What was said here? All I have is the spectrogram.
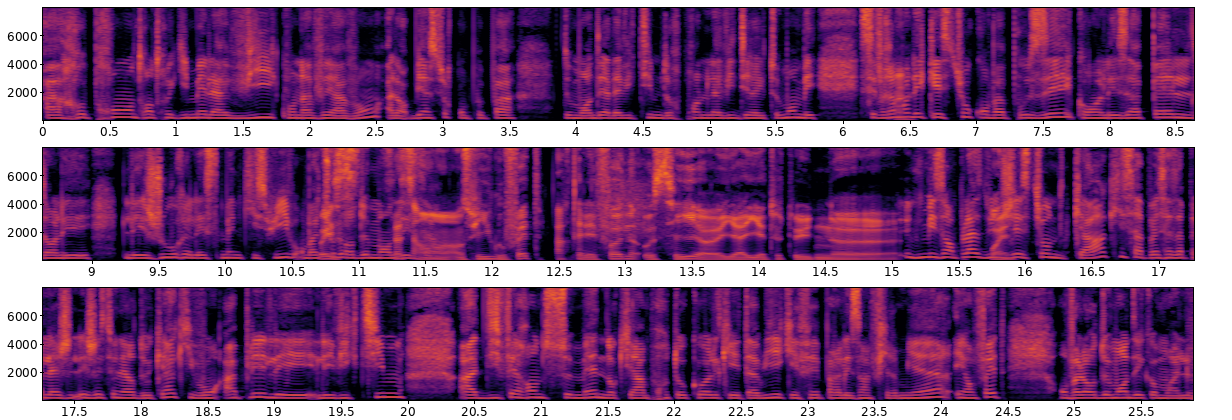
à reprendre entre guillemets la vie qu'on avait avant. Alors bien sûr qu'on peut pas demander à la victime de reprendre la vie directement, mais c'est vraiment Ouais. les questions qu'on va poser quand on les appelle dans les, les jours et les semaines qui suivent. On va Oui, toujours leur demander ça. ça. c'est un, un suivi que vous faites par téléphone aussi. euh, Il y, a, y a toute une... euh, Une mise en place d'une Ouais. gestion de cas qui s'appelle, ça s'appelle les gestionnaires de cas qui vont appeler les, les victimes à différentes semaines. Donc il y a un protocole qui est établi et qui est fait par les infirmières. Et en fait, on va leur demander comment elles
